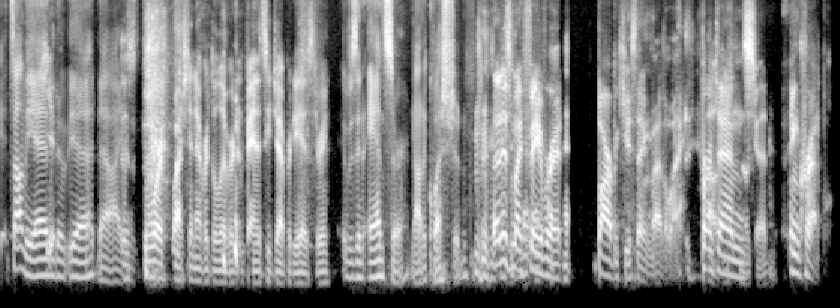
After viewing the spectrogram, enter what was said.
it's on the end. Of, yeah, no, I, This is the worst question ever delivered in fantasy Jeopardy history. it was an answer, not a question. That is my favorite barbecue thing, by the way. Burnt Oh, ends, so good. incredible.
